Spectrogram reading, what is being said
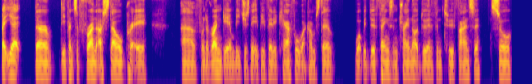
but yet their defensive front are still pretty. Uh, from the run game, we just need to be very careful when it comes to what we do things and try not do anything too fancy. So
